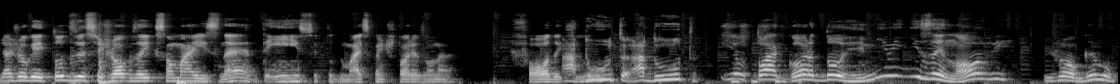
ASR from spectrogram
Já joguei todos esses jogos aí que são mais, né, denso e tudo mais, com a história zona foda e tudo. Adulta, adulta. E eu tô agora 2019 jogando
